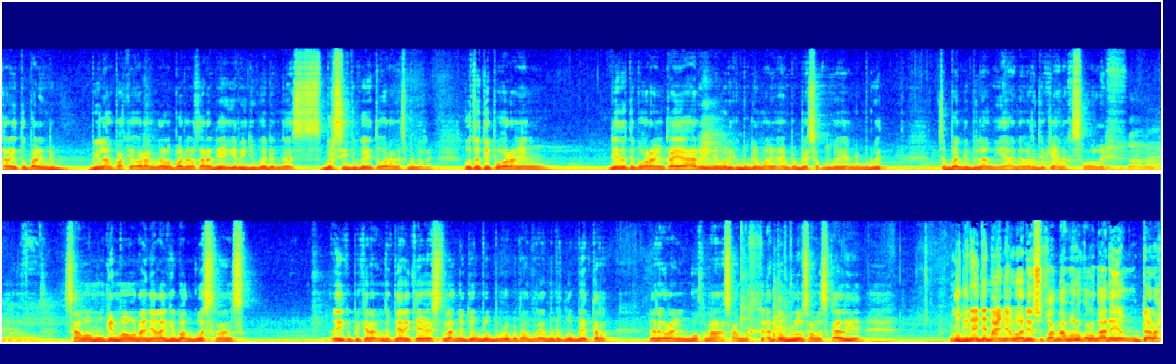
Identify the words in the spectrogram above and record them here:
karena itu paling dibilang pakai orang dalam padahal karena dia iri juga dan gak bersih juga itu orangnya sebenarnya. Gue tuh tipe orang yang dia tuh tipe orang yang kaya hari ini mau dikebukin maling sampai besok juga yang nemu duit ceban dibilang ya anak rezeki anak soleh sama mungkin mau nanya lagi bang. Gue sekarang lagi kepikiran untuk nyari cewek setelah ngejomblo beberapa tahun terakhir. Menurut lu better dari orang yang gue kenal sama atau belum sama sekali ya? Lu gini aja nanya lu ada yang suka nggak sama lu? Kalau nggak ada ya udahlah.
